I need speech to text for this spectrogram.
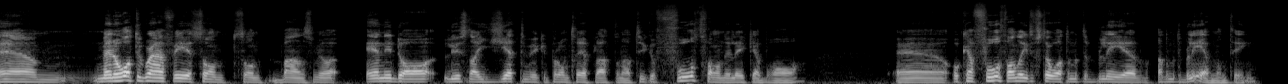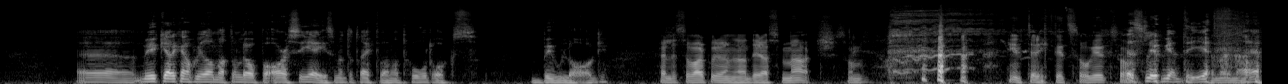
Ehm, men Autograph är ett sånt, sånt band som jag än idag lyssnar jättemycket på de tre plattorna. Tycker fortfarande är lika bra. Ehm, och kan fortfarande inte förstå att de inte blev, att de inte blev någonting. Ehm, mycket hade kanske att göra med att de låg på RCA som inte direkt var något hårdrocksbolag. Eller så var det på grund av deras merch som inte riktigt såg ut så. Det slog inte igenom. Nej,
